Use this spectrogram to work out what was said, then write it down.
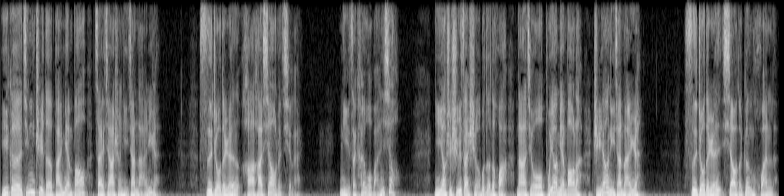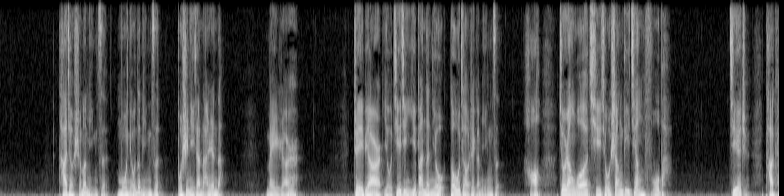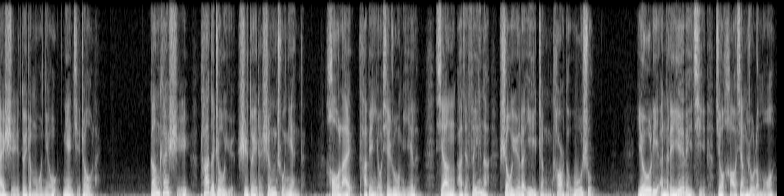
一个精致的白面包，再加上你家男人。四周的人哈哈笑了起来。你在开我玩笑？你要是实在舍不得的话，那就不要面包了，只要你家男人。四周的人笑得更欢了。他叫什么名字？母牛的名字不是你家男人的，美人儿。这边有接近一半的牛都叫这个名字。好，就让我祈求上帝降福吧。接着，他开始对着母牛念起咒来。刚开始，他的咒语是对着牲畜念的，后来他便有些入迷了，向阿加菲娜授予了一整套的巫术。尤里安德烈耶维奇就好像入了魔，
